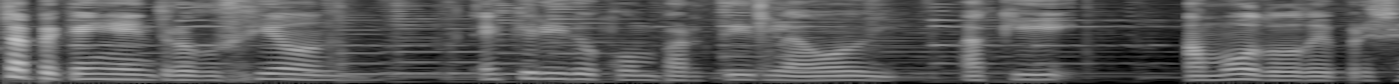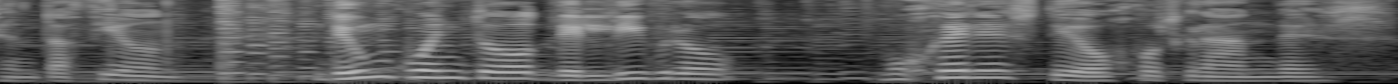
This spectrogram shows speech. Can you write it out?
Esta pequeña introducción he querido compartirla hoy aquí a modo de presentación de un cuento del libro Mujeres de Ojos Grandes.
